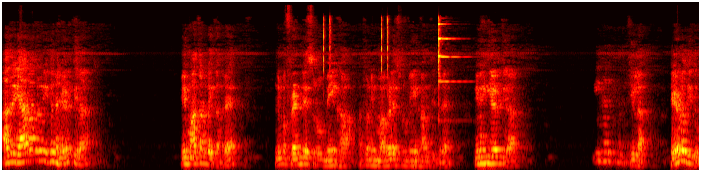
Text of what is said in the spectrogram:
ಆದ್ರೆ ಯಾರಾದ್ರೂ ಇದನ್ನ ಹೇಳ್ತೀರಾ? ನೀವು ಮಾತಾಡ್ಬೇಕಾದ್ರೆ ನಿಮ್ಮ ಫ್ರೆಂಡ್ ಹೆಸರು ಮೇಘ ಅಥವಾ ನಿಮ್ಮ ಮಗಳ ಹೆಸರು ಮೇಘ ಅಂತಿದ್ರೆ ನೀವು ಹಿಂಗೆ ಹೇಳ್ತೀರಾ? ಇಲ್ಲ. ಹೇಳೋದಿದು.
